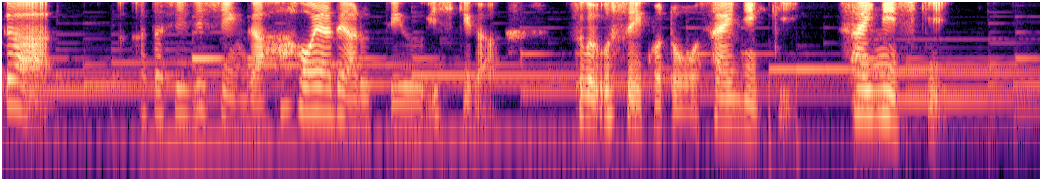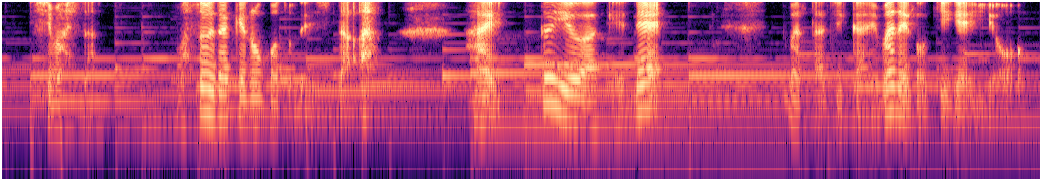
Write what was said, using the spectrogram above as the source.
が、私自身が母親であるっていう意識がすごい薄いことを再認識、再認識しました。まあ、それだけのことでした。はい。というわけで、また次回までごきげんよう。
